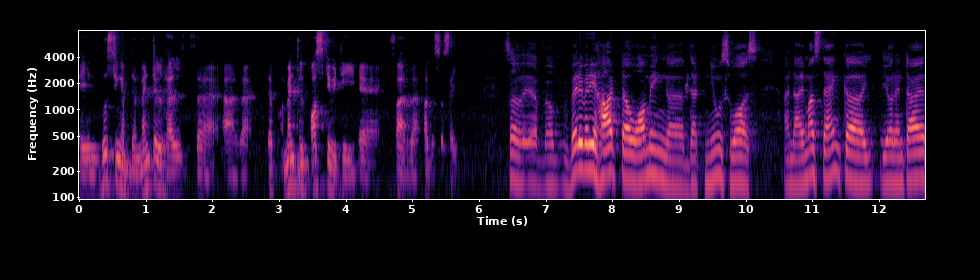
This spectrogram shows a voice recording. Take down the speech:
in boosting up the mental health or the mental positivity for, for the society. So um, very, very heart-warming that news was. And I must thank uh, your entire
